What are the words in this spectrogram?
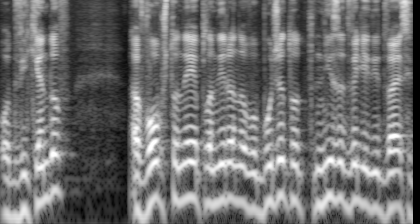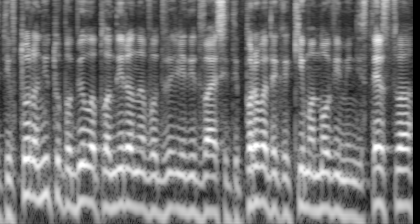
од викендов воопшто не е планирана во буџетот ни за 2022, ниту па била планирана во 2021 дека ќе има нови министерства,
